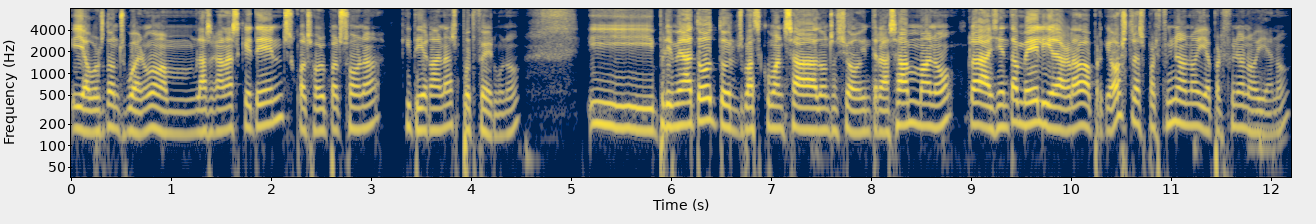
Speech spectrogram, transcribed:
i llavors, doncs, bueno, amb les ganes que tens, qualsevol persona, qui té ganes, pot fer-ho, no? I primer de tot, doncs, vaig començar, doncs, això, interessant-me, no? Clar, a la gent també li agradava, perquè, ostres, per fi una noia, per fi una noia, no?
